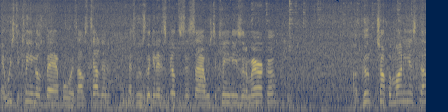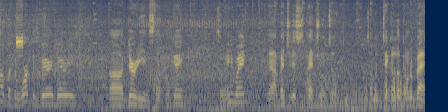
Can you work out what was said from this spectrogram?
And we used to clean those bad boys. I was telling him as we was looking at his filters inside, we used to clean these in America. A good chunk of money and stuff, but the work is very, very uh, dirty and stuff, okay? So anyway, yeah, I bet you this is petrol too. So I'm gonna take a look on the back.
